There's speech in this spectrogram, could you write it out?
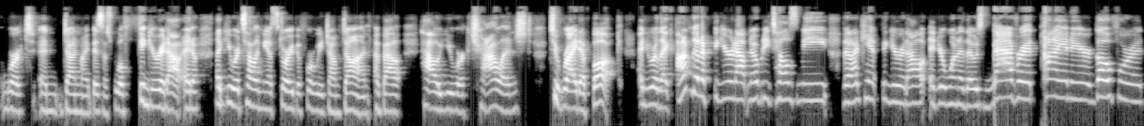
worked and done my business. We'll figure it out. I don't like you were telling me a story before we jumped on about how you were challenged to write a book. And you were like, I'm to figure it out. Nobody tells me that I can't figure it out. And you're one of those maverick pioneer, go for it.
